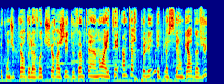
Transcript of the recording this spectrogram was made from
Le conducteur de la voiture âgé de 21 ans a été interpellé et placé en garde à vue,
